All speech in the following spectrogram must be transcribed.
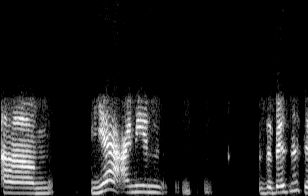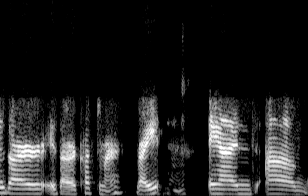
um yeah i mean the business is our is our customer right mm-hmm. and um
